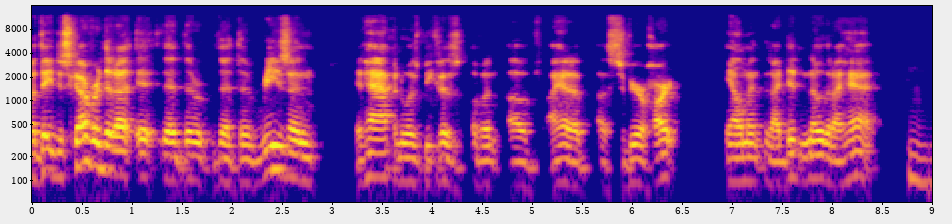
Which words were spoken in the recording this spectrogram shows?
But they discovered that I, it, that the that the reason it happened was because of an of I had a, a severe heart ailment that I didn't know that I had. Hmm.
